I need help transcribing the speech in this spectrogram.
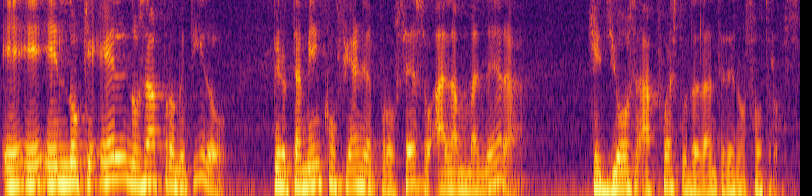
eh, eh, en lo que Él nos ha prometido, pero también confiar en el proceso, a la manera que Dios ha puesto delante de nosotros.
